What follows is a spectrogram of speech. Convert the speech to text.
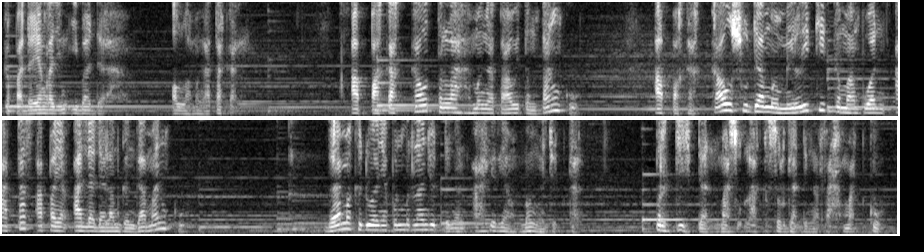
Kepada yang rajin ibadah, Allah mengatakan, "Apakah kau telah mengetahui tentangku? Apakah kau sudah memiliki kemampuan atas apa yang ada dalam genggamanku?" Drama keduanya pun berlanjut dengan akhir yang mengejutkan. Pergi dan masuklah ke surga dengan rahmatku,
